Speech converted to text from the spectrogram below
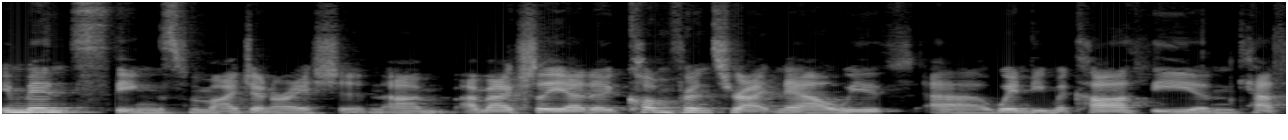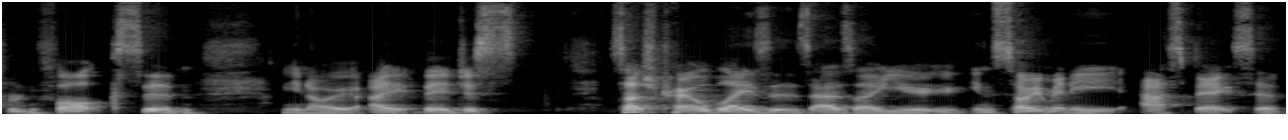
immense things for my generation. Um, I'm actually at a conference right now with uh, Wendy McCarthy and Catherine Fox, and you know, I, they're just such trailblazers as are you in so many aspects and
